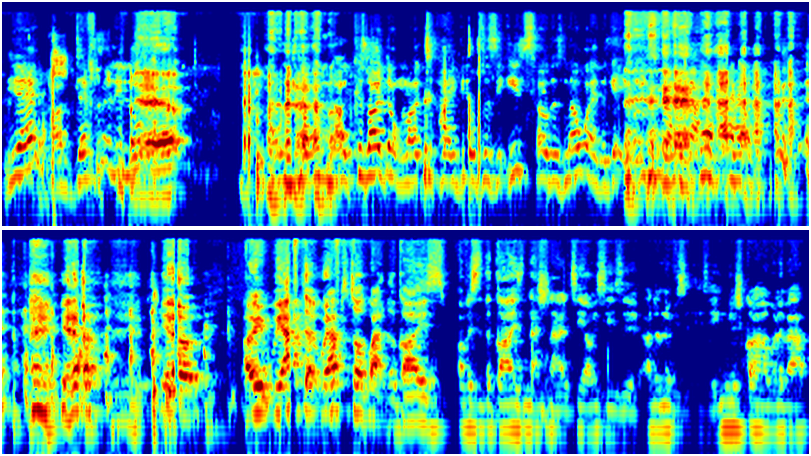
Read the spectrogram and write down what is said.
Yeah, I'd definitely look. Yeah. Because I don't like to pay bills as it is, so there's no way they're getting me to pay that. you know, you know. I mean, we have to we have to talk about the guys. Obviously, the guy's nationality. Obviously, he's a, I don't know if he's, he's an English guy or whatever.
